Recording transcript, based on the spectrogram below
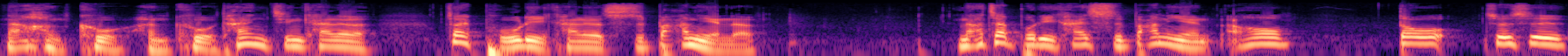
然后很酷很酷，他已经开了在普里开了十八年了，然后在普里开十八年，然后都就是。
